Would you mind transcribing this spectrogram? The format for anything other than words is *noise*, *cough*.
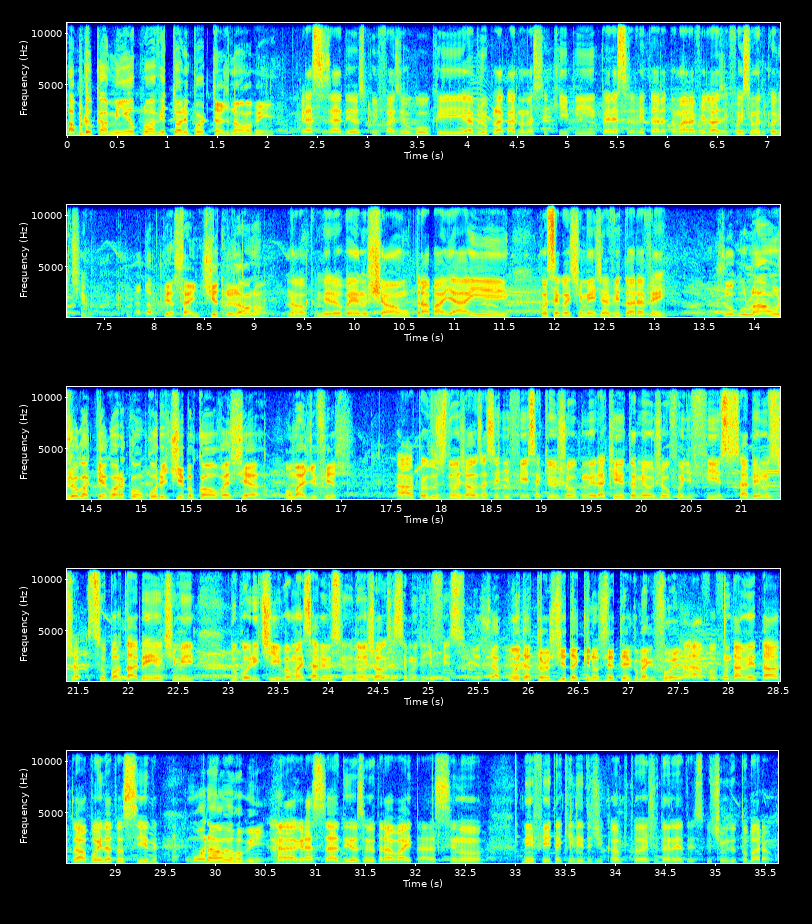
Abriu caminho para uma vitória importante, não, Robinho? Graças a Deus pude fazer o gol que abriu o placar da nossa equipe e por essa vitória tão maravilhosa que foi em cima do Coritiba. Já dá para pensar em título já ou não? Não, primeiro eu banho no chão, trabalhar e, consequentemente, a vitória vem. Um jogo lá, um jogo aqui agora com o Coritiba. Qual vai ser o mais difícil? Ah, todos os dois jogos vai ser difícil. Aqui o jogo, aqui também o jogo foi difícil. Sabemos suportar bem o time do Coritiba, mas sabemos que os dois jogos vai ser muito difícil. Esse apoio da torcida aqui no CT, como é que foi? Ah, foi fundamental o apoio da torcida. Tá com moral, hein, Robinho? *laughs* Ah, graças a Deus, meu trabalho está sendo bem feito aqui dentro de campo. Estou ajudando o time do Tubarão.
